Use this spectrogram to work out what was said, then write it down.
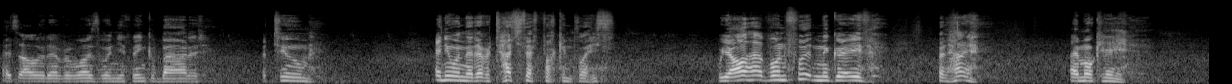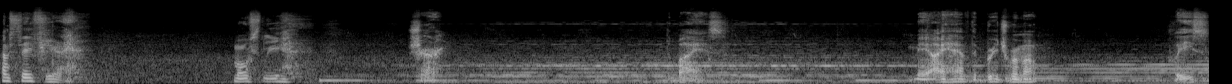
That's all it ever was when you think about it. A tomb. Anyone that ever touched that fucking place. We all have one foot in the grave, but I. I'm okay. I'm safe here. Mostly. Sure. Tobias. May I have the bridge remote? Please?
